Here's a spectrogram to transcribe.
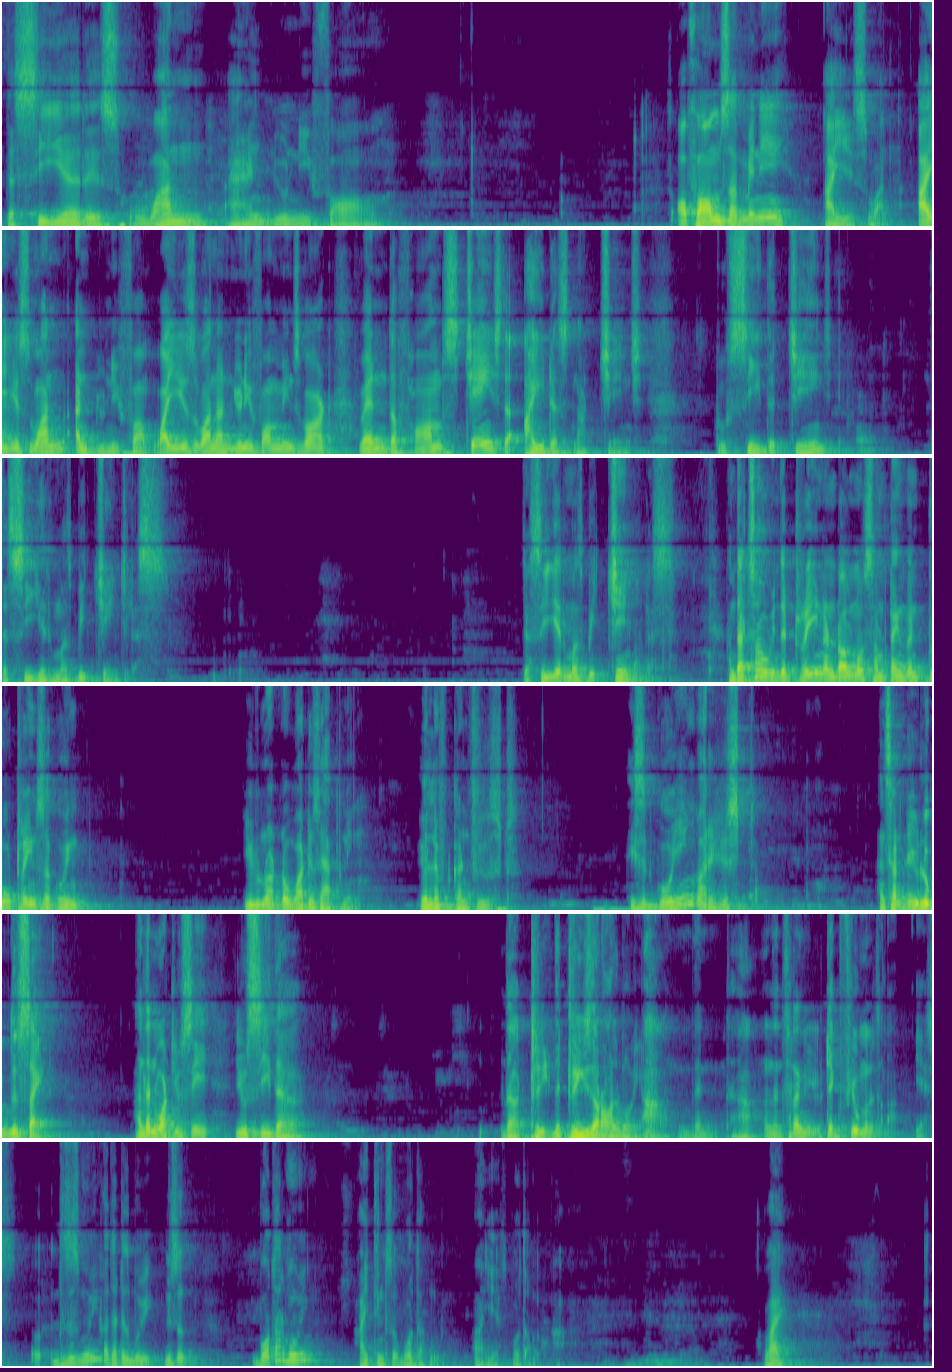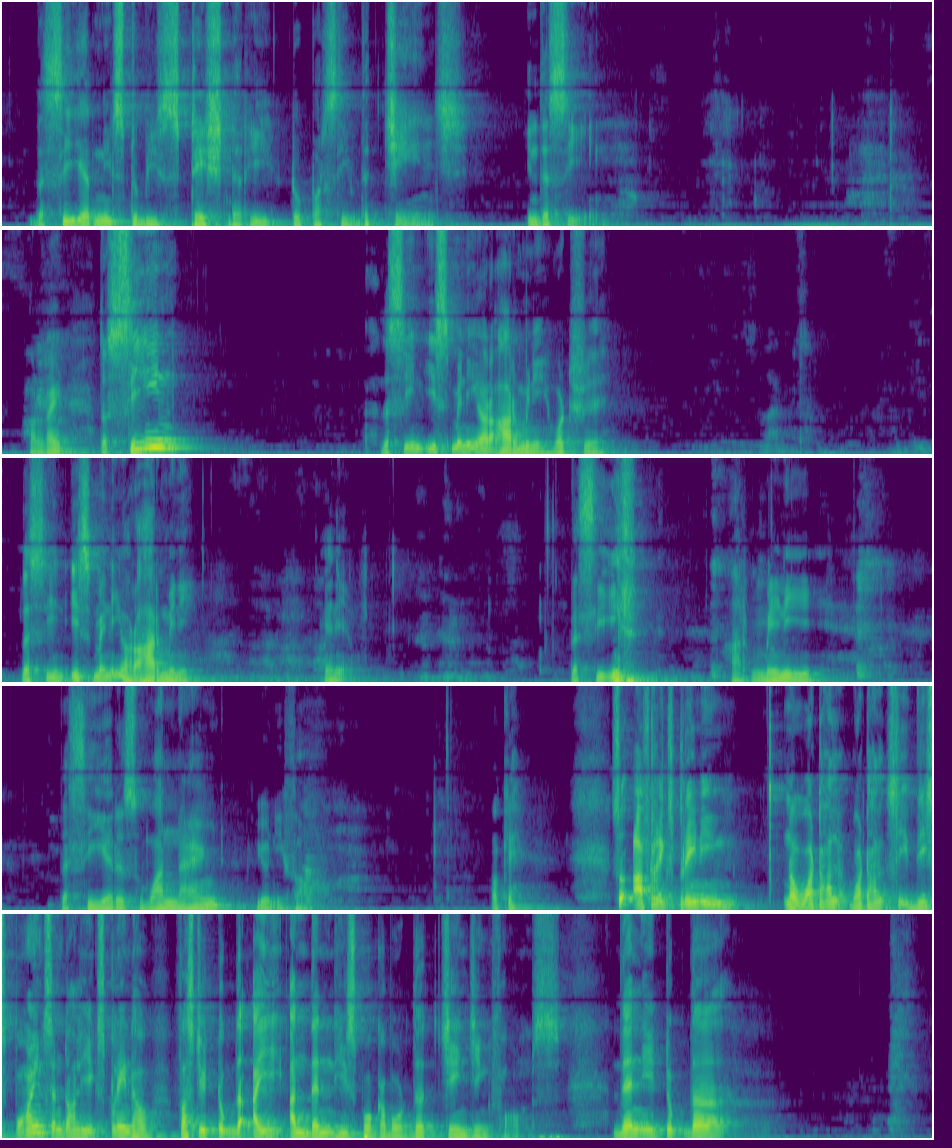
the seer is one and uniform. Of forms are many, I is one. I is one and uniform. Y is one and uniform means what? When the forms change, the I does not change. To see the change, the seer must be changeless. The seer must be changeless. And that's how in the train and all, no, sometimes when two trains are going, you do not know what is happening. You're left confused. Is it going or it is and suddenly you look this side and then what you see you see the the tree the trees are all moving ah then ah, and then suddenly you take few minutes ah, yes Oh, this is moving or that is moving this is both are moving i think so both are moving ah yes both are moving. Ah. why the seer needs to be stationary to perceive the change in the scene all right the scene the scene is many or are many what should I? The scene is many or are many? Any. The scene are many. The seer is one and uniform. Okay? So after explaining now what all what all see these points and all he explained how first he took the eye and then he spoke about the changing forms. Then he took the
